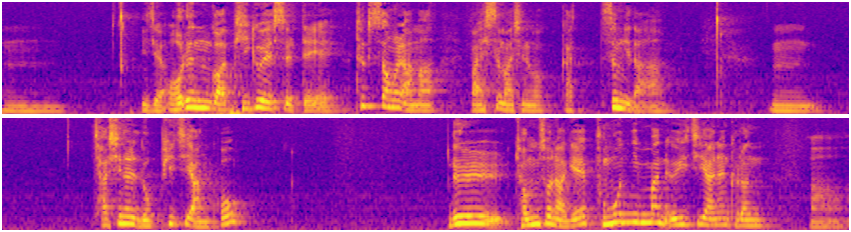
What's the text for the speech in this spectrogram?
음, 이제 어른과 비교했을 때의 특성을 아마 말씀하시는 것 같습니다. 음, 자신을 높이지 않고 늘 겸손하게 부모님만 의지하는 그런 어,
